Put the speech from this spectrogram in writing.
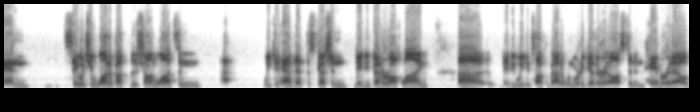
And say what you want about the Deshaun Watson. We can have that discussion maybe better offline. Uh, maybe we can talk about it when we're together in Austin and hammer it out.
